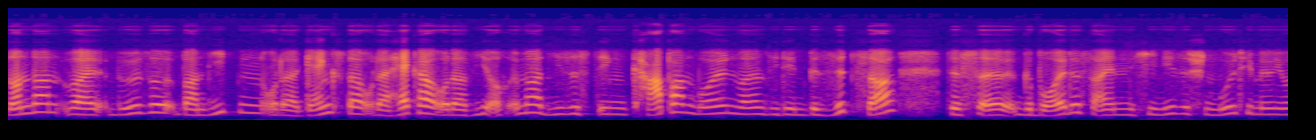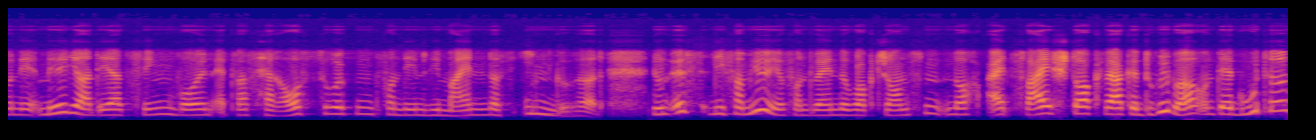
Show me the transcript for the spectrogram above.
sondern weil böse Banditen oder Gangster oder Hacker oder wie auch immer dieses Ding kapern wollen, weil sie den Besitzer des äh, Gebäudes, einen chinesischen Multimilliardär, zwingen wollen, etwas herauszurücken, von dem sie meinen, dass ihnen gehört. Nun ist die Familie von Dwayne The Rock Johnson noch ein, zwei Stockwerke drüber und der Gute,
